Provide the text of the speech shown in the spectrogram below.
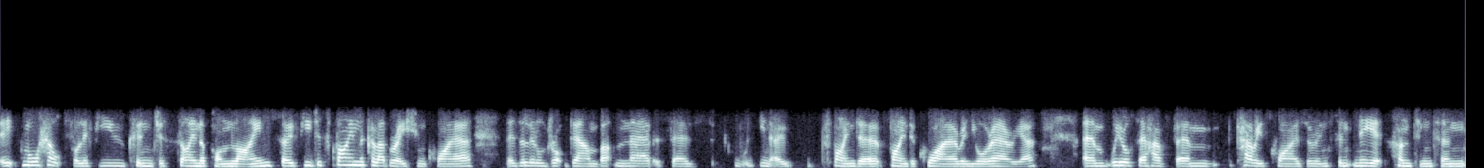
it's more helpful if you can just sign up online. So if you just find the collaboration choir, there's a little drop down button there that says, you know, find a find a choir in your area. Um, we also have um, Carrie's choirs are in St Neots, Huntingdon,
